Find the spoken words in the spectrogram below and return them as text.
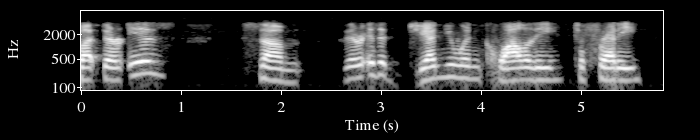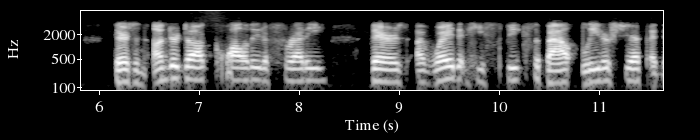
But there is some, there is a genuine quality to Freddie. There's an underdog quality to Freddie. There's a way that he speaks about leadership and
